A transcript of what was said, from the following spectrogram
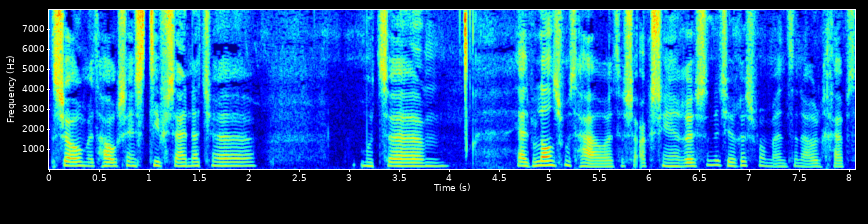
zo met hoogsensitief zijn dat je moet, um, ja, het balans moet houden tussen actie en rust. En dat je rustmomenten nodig hebt.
